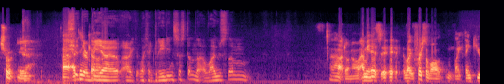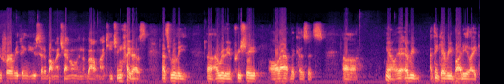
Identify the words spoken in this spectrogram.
sure, yeah. Do, uh, should think, there be uh, a, a, like a grading system that allows them I don't know. I mean, it's it, it, like first of all, like thank you for everything you said about my channel and about my teaching. Like that's that's really uh, I really appreciate all that because it's uh, you know every I think everybody like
